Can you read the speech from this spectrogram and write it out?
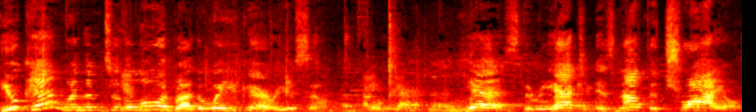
you can win them to the Lord by the way you carry yourself. Yes, the reaction is not the trial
